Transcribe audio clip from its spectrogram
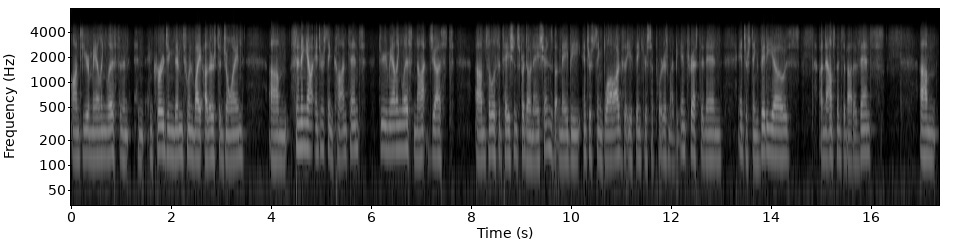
onto your mailing list and, and encouraging them to invite others to join, um, sending out interesting content through your mailing list, not just um, solicitations for donations, but maybe interesting blogs that you think your supporters might be interested in, interesting videos, announcements about events. Um,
